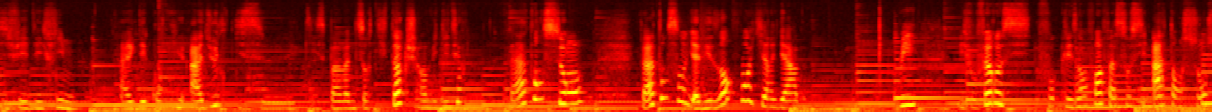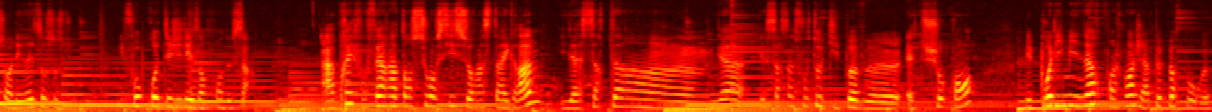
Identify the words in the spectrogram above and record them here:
qui fait des films avec des contenus adultes qui se, qui se pavanent sur TikTok, j'ai envie de dire fais attention, fais attention, il y a des enfants qui regardent. Oui, il faut faire aussi, faut que les enfants fassent aussi attention sur les réseaux sociaux. Il faut protéger les enfants de ça. Après, il faut faire attention aussi sur Instagram. Il y a, certains, il y a, il y a certaines photos qui peuvent euh, être choquantes. Mais pour les mineurs, franchement, j'ai un peu peur pour eux.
